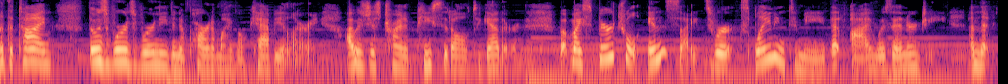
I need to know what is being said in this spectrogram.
At the time, those words weren't even a part of my vocabulary. I was just trying to piece it all together. But my spiritual insights were explaining to me that I was energy and that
